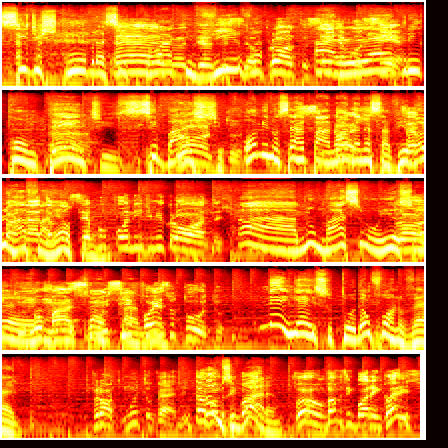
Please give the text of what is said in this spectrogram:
Se descubra, se Ai, toque, viva. Pronto, seja alegre, você. contente, se baste. Pronto. Homem não serve Se pra nada nessa vida. Serve Olha o Rafael. não ser pô. por fone de micro-ondas. Ah, no máximo isso. Pronto, é, no máximo. serve E se for isso tudo? Nem é isso tudo, é um forno velho. Pronto, muito velho. Então Vamos vamos, embora? embora? Vamos, vamos embora em inglês?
